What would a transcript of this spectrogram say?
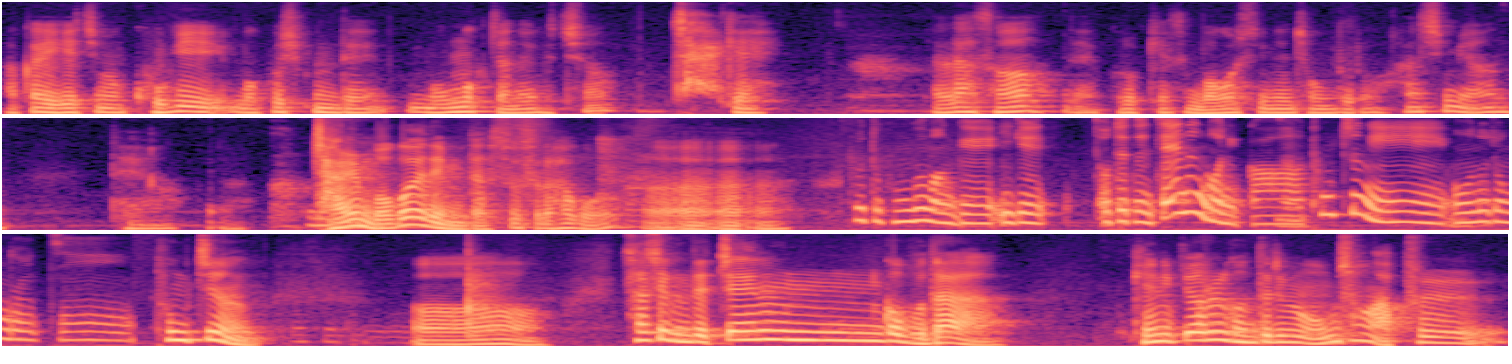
아까 얘기했지만 고기 먹고 싶은데 못 먹잖아요. 그렇죠? 잘게 잘라서 네, 그렇게 해서 먹을 수 있는 정도로 하시면 돼요. 잘 먹어야 됩니다. 수술을 하고. 어, 어, 어. 그것도 궁금한 게 이게 어쨌든 째는 거니까 통증이 어느 정도일지. 통증. 어, 사실 근데 째는 거보다 괜히 뼈를 건드리면 엄청 아플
